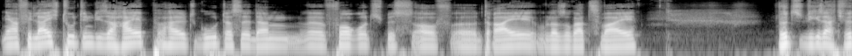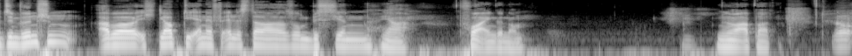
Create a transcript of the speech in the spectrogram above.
ja, vielleicht tut ihm dieser Hype halt gut, dass er dann äh, vorrutscht bis auf äh, drei oder sogar zwei. Würd's, wie gesagt, ich würde es ihm wünschen, aber ich glaube, die NFL ist da so ein bisschen, ja, voreingenommen. Müssen wir mal abwarten. Ja.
